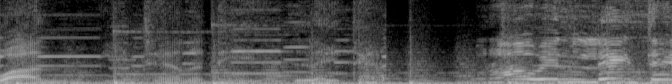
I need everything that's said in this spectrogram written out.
One eternity later. Rawin Leyte!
